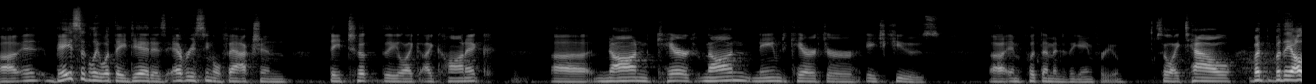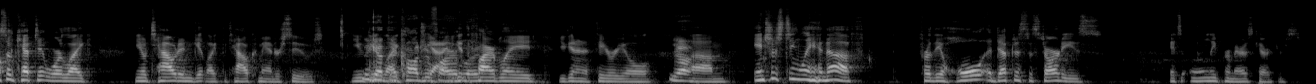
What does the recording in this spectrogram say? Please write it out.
Uh, and basically, what they did is every single faction they took the like iconic uh, non-character, non-named character HQs uh, and put them into the game for you. So like Tau, but but they also kept it where like you know Tau didn't get like the Tau commander suit. You They get got the like Cadre yeah, you get the Fireblade. Fireblade, you get an Ethereal. Yeah. Um, interestingly enough, for the whole Adeptus Astartes, it's only Primaris characters.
